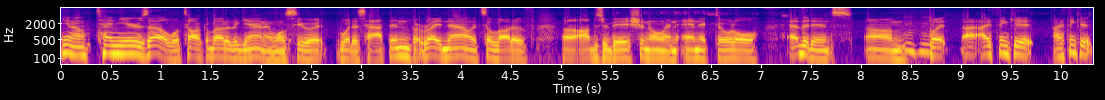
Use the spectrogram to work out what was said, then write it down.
you know, 10 years out, we'll talk about it again and we'll see what, what has happened. But right now it's a lot of uh, observational and anecdotal evidence. Um, mm-hmm. But I, I think it, I think it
